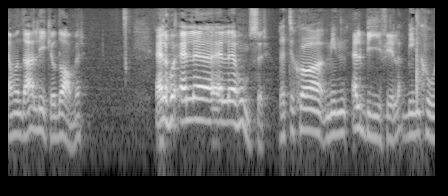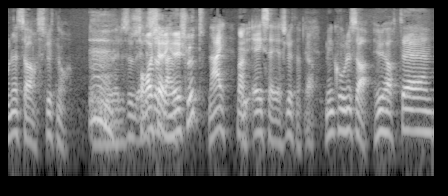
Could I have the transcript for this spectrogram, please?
Ja, men der liker jo damer. Eller, eller, eller homser. Vet du hva min, Eller bifile. min kone sa? Slutt nå. Eller så- Sa eller så- kjerringa i slutt? Nei, Nei. jeg sier slutt nå. Ja. Min kone sa Hun hørte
